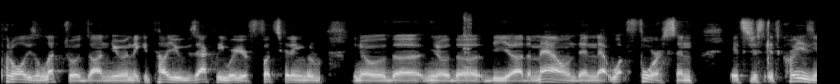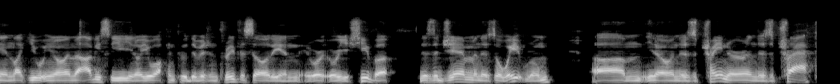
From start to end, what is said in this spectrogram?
put all these electrodes on you and they can tell you exactly where your foot's hitting the, you know, the, you know, the, the, uh, the mound and at what force. And it's just, it's crazy. And like you, you know, and obviously, you know, you walk into a division three facility and, or, or yeshiva, there's a gym and there's a weight room. Um, you know, and there's a trainer and there's a track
